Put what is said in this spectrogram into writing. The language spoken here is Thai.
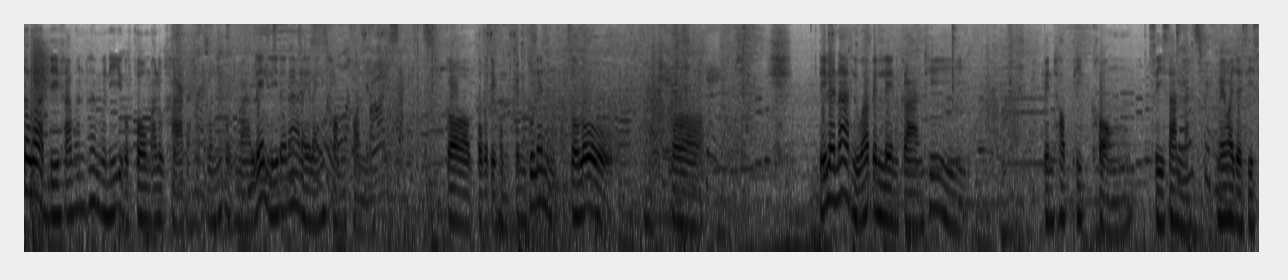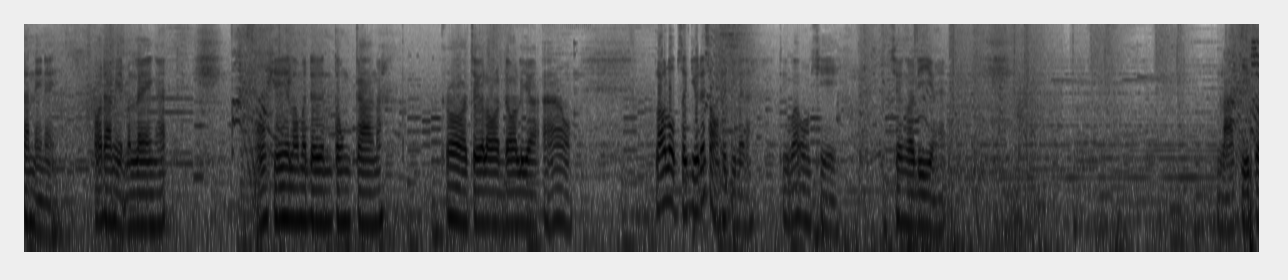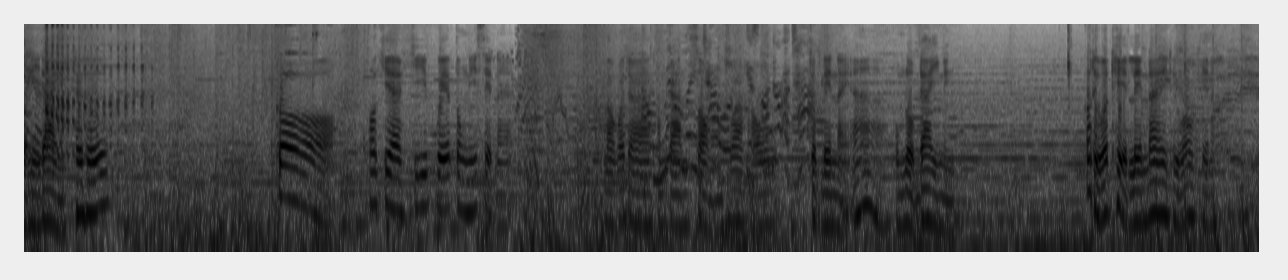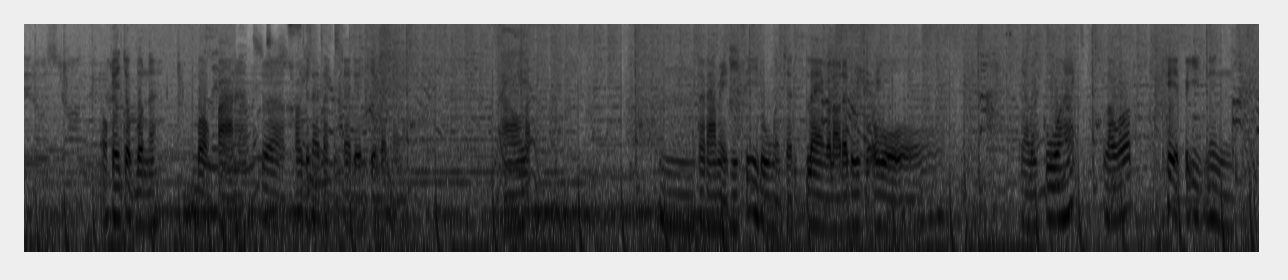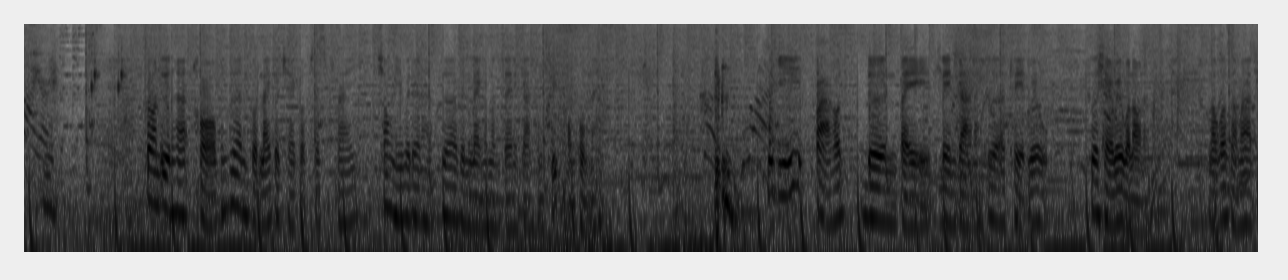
สวัสดีครับเพื่อนๆวันนี้อยู่กับโฟมอาลูคาร์นะครับวันนี้ผมจะมาเล่นลีเดอร์หน้าในแรงคอมคอนก็ปกติผมเป็นผู้เล่นโซโล่ก็ลีเดอร์หน้าถือว่าเป็นเลนกลางที่เป็นท็อปพิกของซีซั่นนะไม่ว่าจะซีซั่นไหนๆเพราะดาเมจมันแรงฮะโอเคเรามาเดินตรงกลางนะ ก็เจอรอดอเรียอ้าว เราหลบสกิลได้สองสกิลเลยนะ ถือว่าโอเค เชิงเราดีอยู่ฮะลาคีตัวนี้ได้เฮ้อก็พอเคลียร์คีปเวฟตรงนี้เสร็จนะฮะ เราก็จะทำการส่องว่าเขาจบเลนไหน อ่า ผมหลบได้อีกหนึ่ง ก็ถือว่าเทรดเลนได้ถือว่าโอเคนะ โอเคจบบนนะ บอกป่านะเพื่อเขาจะได้ตัดสินใจเดินเกมแบบไหนเอาละอืมแต่ดาเมจพิกซี่ดูเหมือนจะแรงกว่าเราแต่ดูสิโอ้โหอย่าไปกลัวฮะ เราก็เทรดไปอีกหนึ่งก่อนอื่นฮะ ขอเพื่อนๆ กดไลค์ กดแชร์ กด subscribe ช่องนี้ไว้ด้วยนะครับเพื่อเป็นแรงกำลังใจในการทำคลิปของผมนะ เมื่อกี้ป่าเขา เดินไปเลนกลางนะเพื่อเทรดเวลเพื่อแชร์เวลกับเรานะ เราก็สามารถ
